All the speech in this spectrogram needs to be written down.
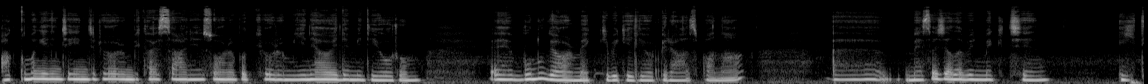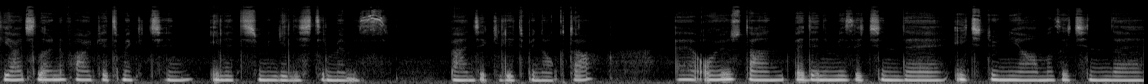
Aklıma gelince indiriyorum birkaç saniye sonra bakıyorum yine öyle mi diyorum. Ee, bunu görmek gibi geliyor biraz bana. Ee, mesaj alabilmek için, ihtiyaçlarını fark etmek için iletişimi geliştirmemiz bence kilit bir nokta. Ee, o yüzden bedenimiz içinde, iç dünyamız içinde,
